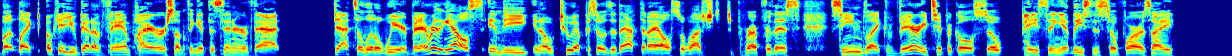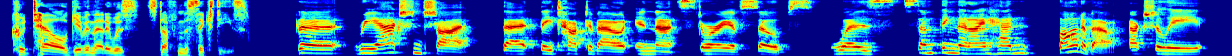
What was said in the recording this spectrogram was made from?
But like, okay, you've got a vampire or something at the center of that that's a little weird. But everything else in the, you know, two episodes of that that I also watched to prep for this seemed like very typical soap pacing, at least as so far as I could tell, given that it was stuff from the 60s. The reaction shot that they talked about in that story of soaps was something that I hadn't thought about actually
